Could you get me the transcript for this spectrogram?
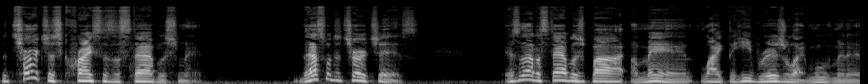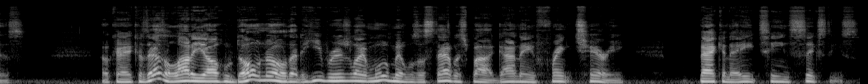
the church is Christ's establishment. That's what the church is. It's not established by a man like the Hebrew Israelite movement is. Okay, because there's a lot of y'all who don't know that the Hebrew Israelite movement was established by a guy named Frank Cherry back in the 1860s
